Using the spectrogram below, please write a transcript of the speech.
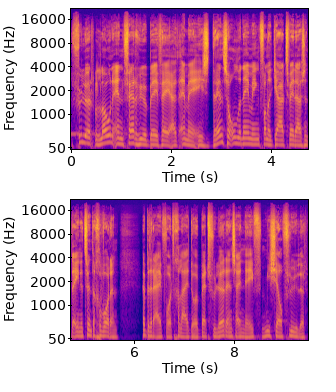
Fuller Loon en Verhuur BV uit Emmen is Drentse onderneming van het jaar 2021 geworden. Het bedrijf wordt geleid door Bert Fuller en zijn neef Michel Fluler.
